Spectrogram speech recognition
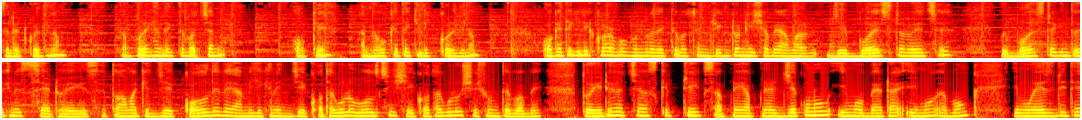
সিলেক্ট করে দিলাম। তারপর এখানে দেখতে পাচ্ছেন ওকে আমি ওকেতে ক্লিক করে দিলাম। ওকেতে ক্লিক করার পর বন্ধুরা দেখতে পাচ্ছেন রিংটোন হিসাবে আমার যে ভয়েসটা রয়েছে, ওই ভয়েসটা কিন্তু এখানে সেট হয়ে গেছে। তো আমাকে যে কল দেবে, আমি যেখানে যে কথাগুলো বলছি, সেই কথাগুলো সে শুনতে পাবে। তো এটাই হচ্ছে আজকে ট্রিক্স আপনি আপনার যে কোনো ইমো ব্যাটা ইমো এবং ইমো এসডিতে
